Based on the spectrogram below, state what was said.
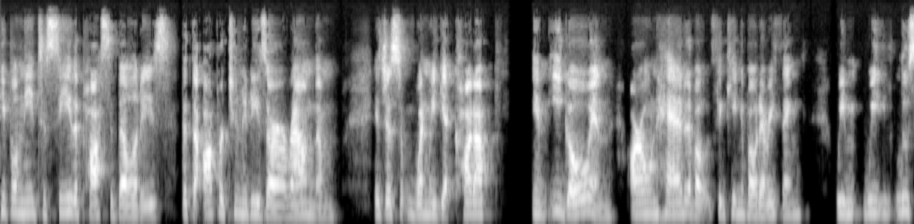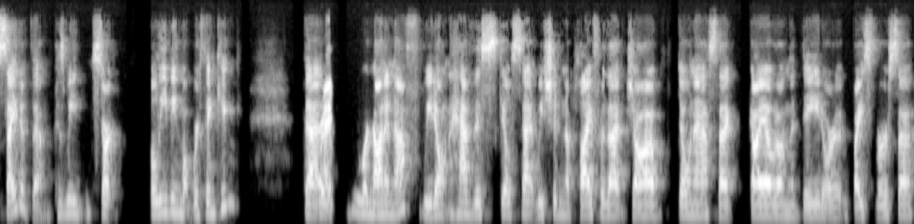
people need to see the possibilities that the opportunities are around them. It's just when we get caught up in ego and our own head about thinking about everything, we we lose sight of them because we start believing what we're thinking that Right. we're not enough. We don't have this skill set. We shouldn't apply for that job. Don't ask that guy out on the date or vice versa.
